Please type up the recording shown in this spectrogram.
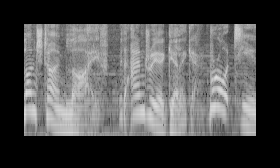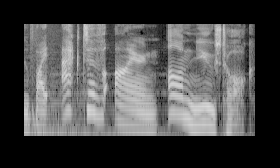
Lunchtime Live with Andrea Gilligan Brought to you by Active Iron. on News Talk.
